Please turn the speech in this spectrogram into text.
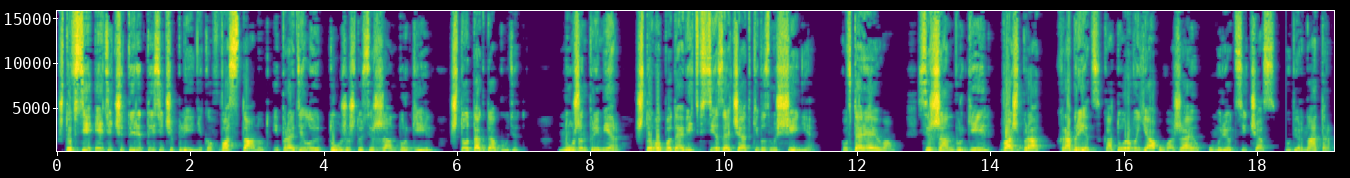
что все эти четыре тысячи пленников восстанут и проделают то же, что сержант Бургель. Что тогда будет? Нужен пример, чтобы подавить все зачатки возмущения. Повторяю вам, сержант Бургель, ваш брат, Храбрец, которого я уважаю, умрет сейчас. Губернатор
